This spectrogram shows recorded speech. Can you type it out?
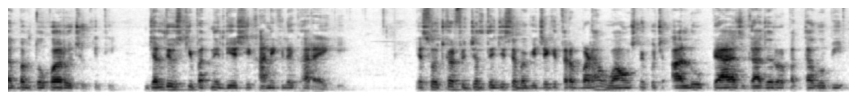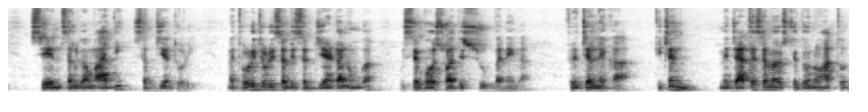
लगभग दोपहर हो चुकी थी। जल्दी उसकी पत्नी देशी खाने के लिए घर आएगी। यह सोचकर फ्रिजल तेज़ी से बगीचे की तरफ़ बढ़ा। वहाँ उसने कुछ आलू, प्याज, गाजर और पत्ता गोभी सेम सलगम आदि सब्ज़ियाँ तोड़ी। मैं थोड़ी थोड़ी सभी सब्ज़ियाँ डालूँगा, उससे बहुत स्वादिष्ट सूप बनेगा। फ्रिजल ने कहा किचन में जाते समय उसके दोनों हाथों,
